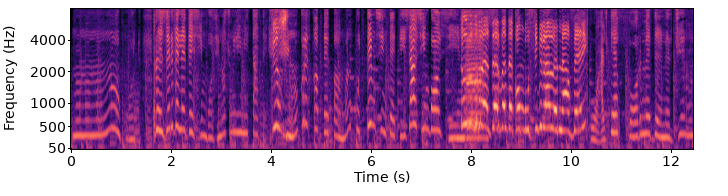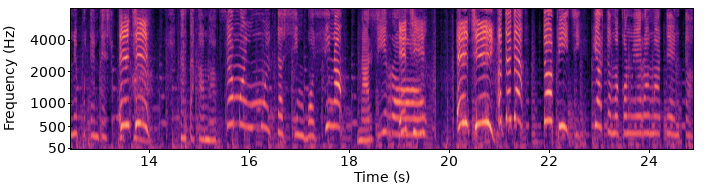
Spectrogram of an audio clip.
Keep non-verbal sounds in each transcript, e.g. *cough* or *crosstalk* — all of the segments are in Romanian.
Nu, nu, nu, nu pot Rezervele de simbozină sunt limitate Și nu cred că pe pământ putem sintetiza simbozină Rezerve de combustibil ale navei? Cu alte forme de energie nu ne putem descurca Iți! Dar dacă am avea mai multă simbozină, n-ar fi rău Iți! Iți! A, Da, da, da, Piți Iartă-mă că nu eram atentă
